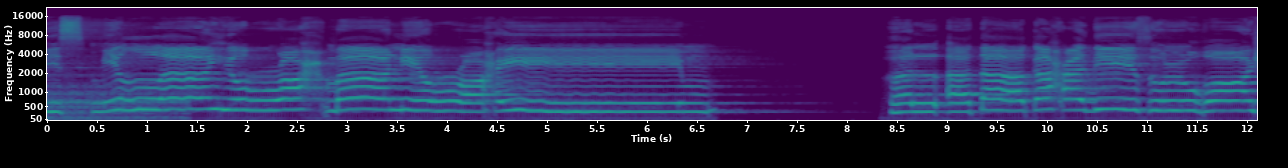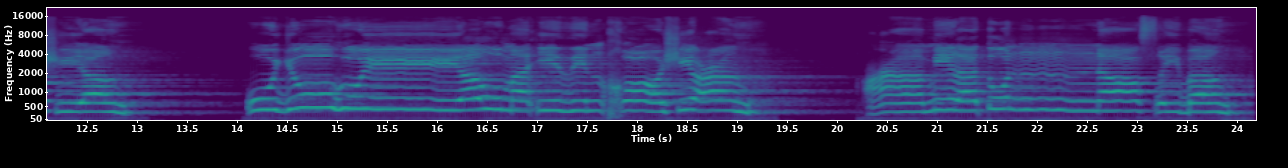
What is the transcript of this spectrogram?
بسم الله الرحمن الرحيم هل أتاك حديث الغاشية وجوه يومئذ خاشعة عاملة ناصبة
